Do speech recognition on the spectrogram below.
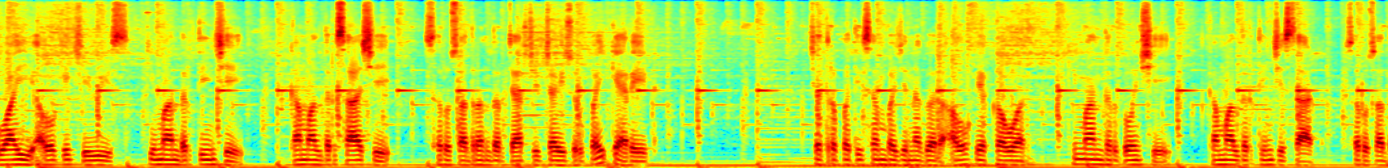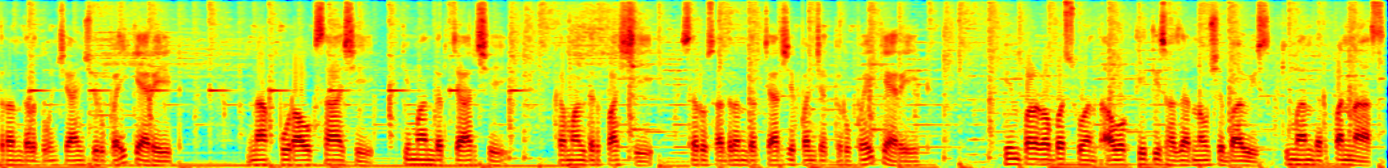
वाई आवक एकशे वीस किमान दर तीनशे कमाल दर सहाशे सर्वसाधारण दर चारशे चाळीस रुपये कॅरेट. छत्रपती संभाजीनगर आवक एकावन्न किमान दर दोनशे कमाल दर तीनशे साठ सर्वसाधारण दर दोनशे ऐंशी रुपये कॅरेट. नागपूर आवक सहाशे किमान दर चारशे कमाल दर पाचशे सर्वसाधारण दर चारशे पंच्याहत्तर रुपये कॅरेट. पिंपळगाव बसवंत आवक तेहतीस हजार नऊशे बावीस किमान दर पन्नास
